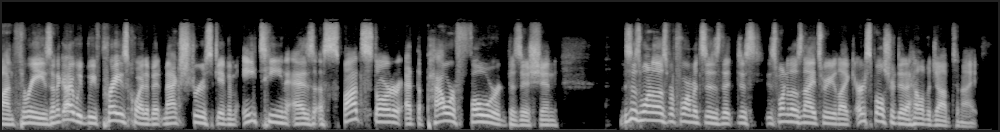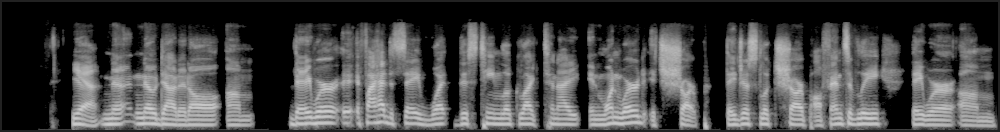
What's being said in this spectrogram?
on threes. And a guy we, we've praised quite a bit, Max Strus, gave him 18 as a spot starter at the power forward position this is one of those performances that just is one of those nights where you're like, Erik Spoelstra did a hell of a job tonight. Yeah, no, no doubt at all. Um, they were, if I had to say what this team looked like tonight in one word, it's sharp. They just looked sharp offensively. They were um,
